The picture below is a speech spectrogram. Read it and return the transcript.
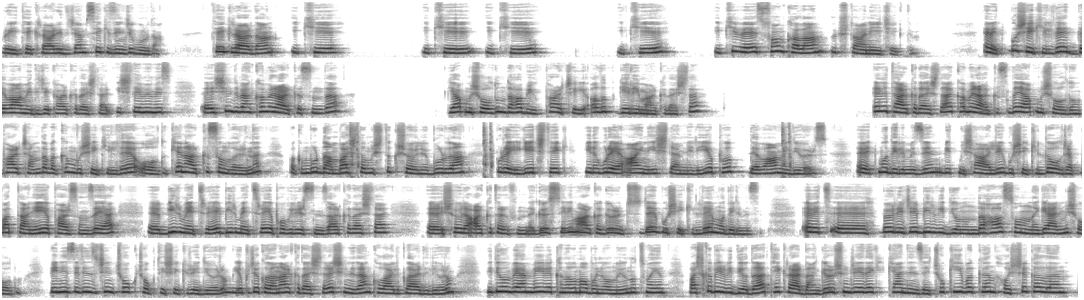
Burayı tekrar edeceğim. 8. burada. Tekrardan 2, 2, 2, 2, 2 ve son kalan 3 taneyi çektim. Evet bu şekilde devam edecek arkadaşlar işlemimiz. Ee, şimdi ben kamera arkasında yapmış olduğum daha büyük parçayı alıp geleyim arkadaşlar. Evet arkadaşlar kamera arkasında yapmış olduğum parçam da bakın bu şekilde oldu. Kenar kısımlarını bakın buradan başlamıştık. Şöyle buradan burayı geçtik. Yine buraya aynı işlemleri yapıp devam ediyoruz. Evet modelimizin bitmiş hali bu şekilde olacak. Battaniye yaparsanız eğer 1 metreye 1 metre yapabilirsiniz arkadaşlar. Ee, şöyle arka tarafını da göstereyim. Arka görüntüsü de bu şekilde modelimizin. Evet e, böylece bir videonun daha sonuna gelmiş oldum. Beni izlediğiniz için çok çok teşekkür ediyorum. Yapacak olan arkadaşlara şimdiden kolaylıklar diliyorum. Videomu beğenmeyi ve kanalıma abone olmayı unutmayın. Başka bir videoda tekrardan görüşünceye dek kendinize çok iyi bakın. Hoşçakalın.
